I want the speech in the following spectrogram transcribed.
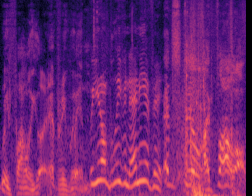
We follow your every whim. But you don't believe in any of it. And still I follow.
